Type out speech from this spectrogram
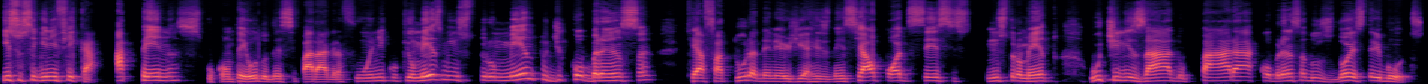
Isso significa apenas o conteúdo desse parágrafo único que o mesmo instrumento de cobrança, que é a fatura da energia residencial, pode ser esse instrumento utilizado para a cobrança dos dois tributos.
